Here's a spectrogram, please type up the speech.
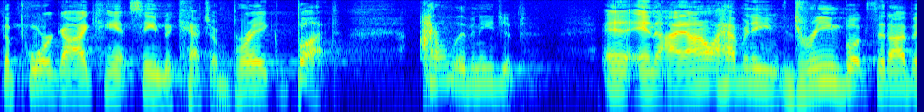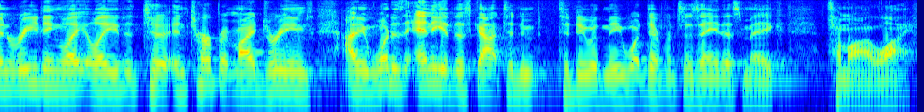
The poor guy can't seem to catch a break, but I don't live in Egypt. And, and, I don't have any dream books that I've been reading lately to, to, interpret my dreams. I mean, what does any of this got to do, to do with me? What difference does any of this make to my life?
